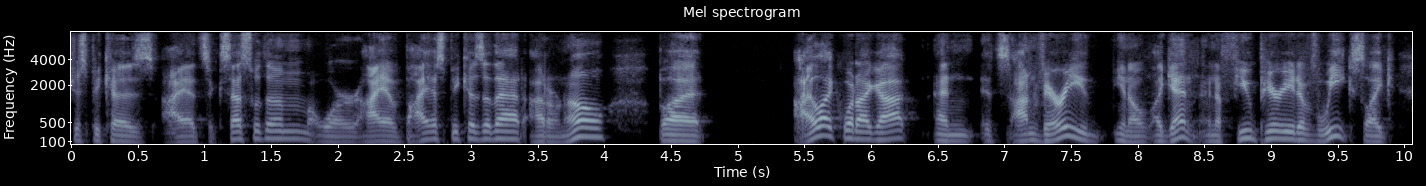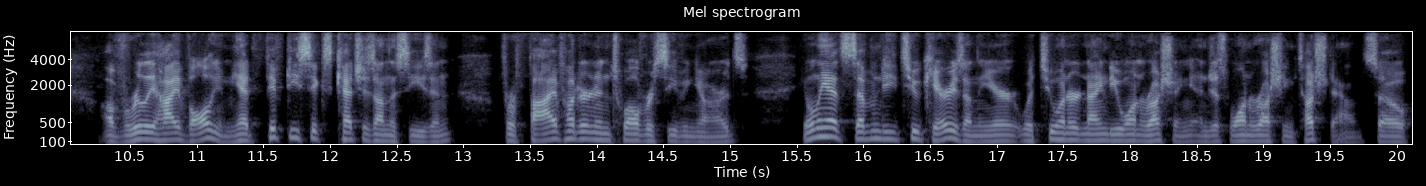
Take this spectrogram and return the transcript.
just because I had success with him or I have bias because of that. I don't know, but I like what I got and it's on very, you know, again, in a few period of weeks like of really high volume. He had 56 catches on the season for 512 receiving yards. He only had 72 carries on the year with 291 rushing and just one rushing touchdown. So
